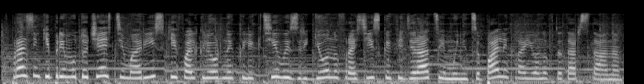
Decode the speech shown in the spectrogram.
В празднике примут участие марийские фольклорные коллективы из регионов Российской Федерации и муниципальных районов Татарстана.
